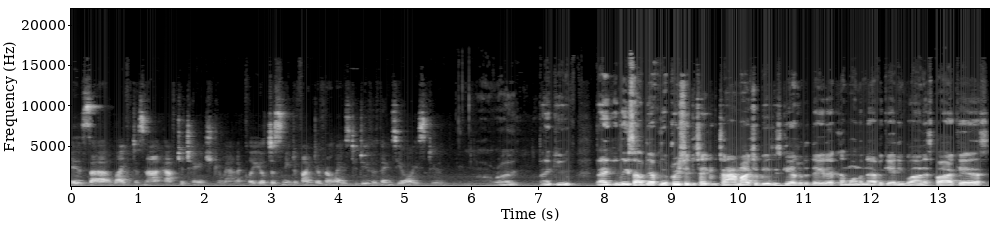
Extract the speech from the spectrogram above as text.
is uh, life does not have to change dramatically. You'll just need to find different ways to do the things you always do. All right. Thank you. Thank you, Lisa. I definitely appreciate you taking time out your busy schedule today to come on the Navigating Blindness podcast.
